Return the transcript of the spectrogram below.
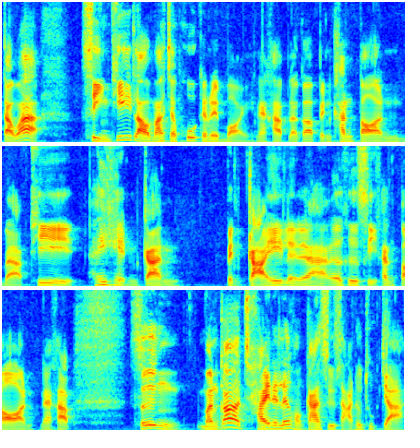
แต่ว่าสิ่งที่เรามักจะพูดกันบ่อยๆนะครับแล้วก็เป็นขั้นตอนแบบที่ให้เห็นกัน เป็นไกด์เลยนะฮะก็คือ 4 ขั้นตอนนะครับ ซึ่งมันก็ใช้ในเรื่องของการสื่อสารทุกๆ อย่าง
